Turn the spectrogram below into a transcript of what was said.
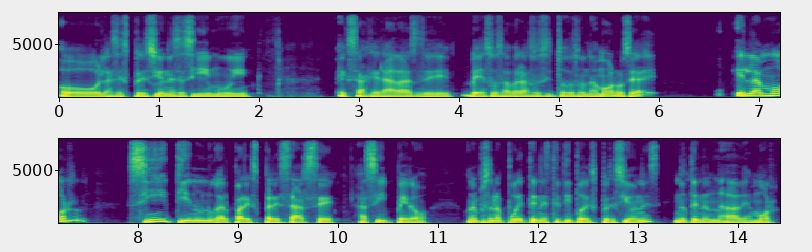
o las expresiones así muy exageradas de besos, abrazos y todo son amor. O sea, el amor sí tiene un lugar para expresarse así, pero una persona puede tener este tipo de expresiones y no tener nada de amor.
